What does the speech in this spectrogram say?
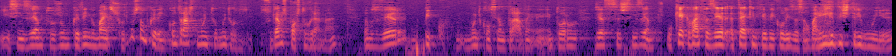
e cinzentos um bocadinho mais escuros, mas são um bocadinho, contraste muito, muito reduzido. Se olharmos para o histograma, vamos ver um pico muito concentrado em, em, torno desses cinzentos. O que é que vai fazer a técnica de equalização? Vai redistribuir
